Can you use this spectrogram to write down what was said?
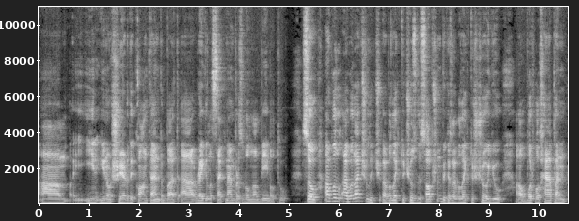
um, you, you, know share the content, but uh, regular site members will not be able to. So I will I will actually I would like to choose this option because I would like to show you uh, what will happen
